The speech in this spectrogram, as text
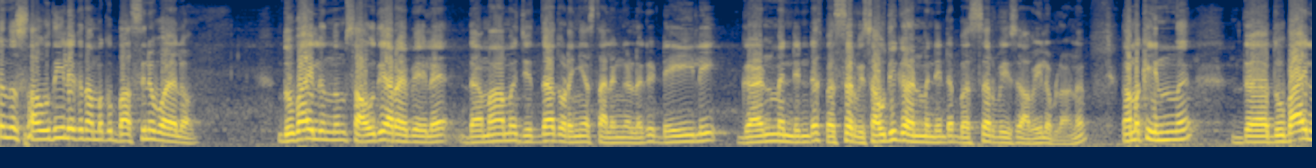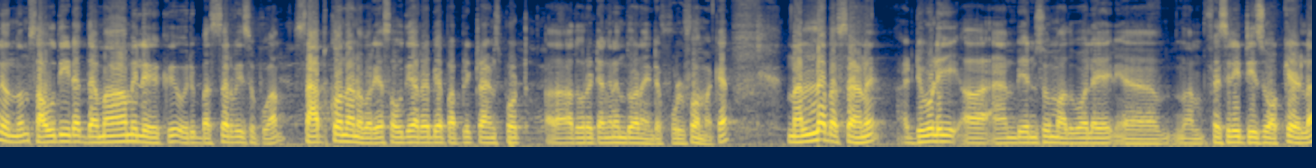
നിന്ന് സൗദിയിലേക്ക് നമുക്ക് ബസ്സിന് പോയാലോ? ദുബായിൽ നിന്നും സൗദി അറേബ്യയിലെ ദമാമ് ജിദ്ദ തുടങ്ങിയ സ്ഥലങ്ങളിലേക്ക് ഡെയിലി ഗവൺമെന്റിന്റെ ബസ് സർവീസ് സൗദി ഗവൺമെന്റിന്റെ ബസ് സർവീസ് അവൈലബിൾ ആണ്. നമുക്ക് ഇന്ന് ദുബായിൽ നിന്നും സൗദിയുടെ ദമാമിലേക്ക് ഒരു ബസ് സർവീസ് പോകാം സാപ്കോ എന്നാണ് പറയുക. Saudi Arabia public transport authority അങ്ങനെ എന്തുവാണ് അതിന്റെ ഫുൾ ഫോം ഒക്കെ. നല്ല ബസ്സാണ്. അടിപൊളി ആംബിയൻസും അതുപോലെ ഫെസിലിറ്റീസും ഒക്കെയുള്ള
